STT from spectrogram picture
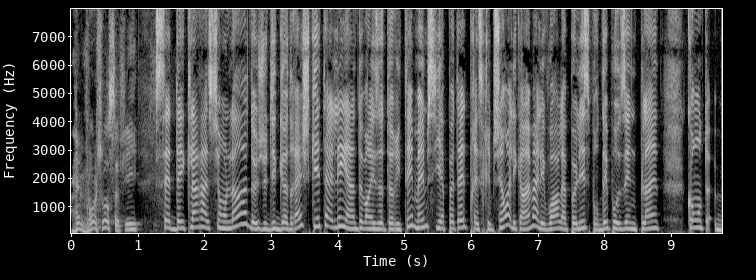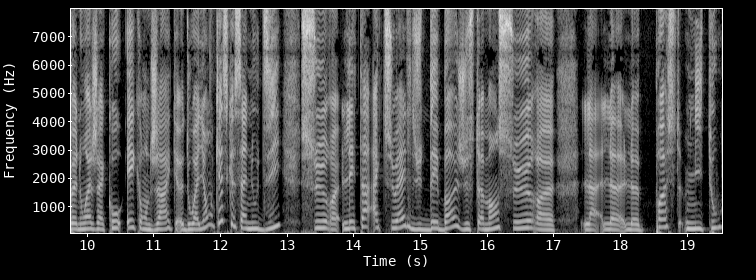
Bonjour Sophie. Cette déclaration-là de Judith Godrèche qui est allée hein, devant les autorités, même s'il y a peut-être prescription, elle est quand même allée voir la police pour déposer une plainte contre Benoît Jacot et contre Jacques Doyon. Qu'est-ce que ça nous dit sur l'état actuel du débat justement sur euh, la, le, le post-MeToo?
